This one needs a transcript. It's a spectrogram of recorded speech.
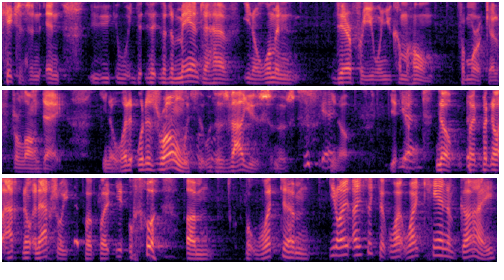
kitchens and, and the, the demand to have, you know, women there for you when you come home from work after a long day. You know, what what is wrong with with those values and those, Okay. you know, y- Yeah. no, but but no, act, no, and actually, but but it, um, but what um, you know, I, I think that why why can't a guy,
